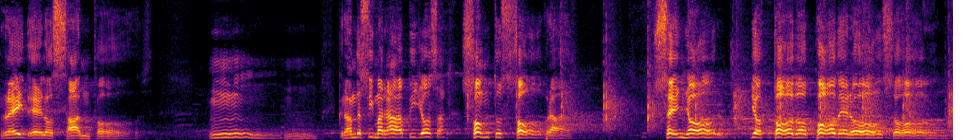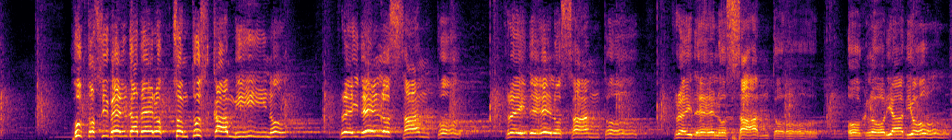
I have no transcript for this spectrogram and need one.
Rey de los santos. Mm, grandes y maravillosas son tus obras, Señor Dios Todopoderoso. Justos y verdaderos son tus caminos, Rey de los santos Rey de los santos, Rey de los santos. Oh, gloria a Dios.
